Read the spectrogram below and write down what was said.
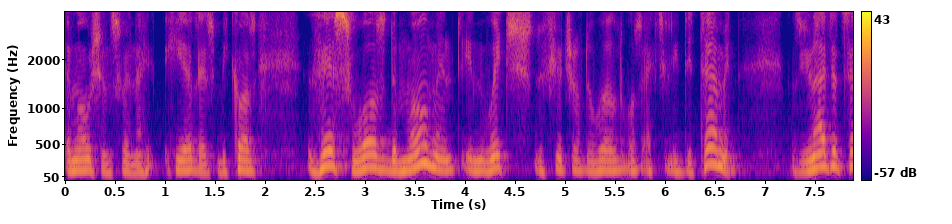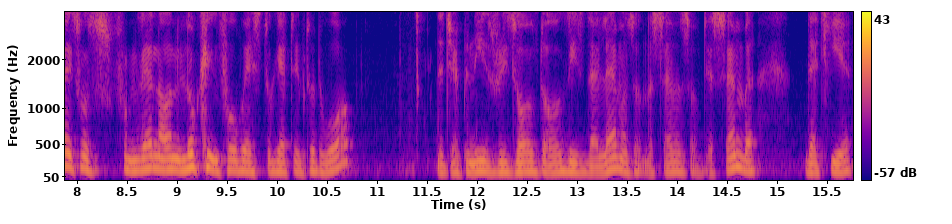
emotions when I hear this because this was the moment in which the future of the world was actually determined. Because the United States was from then on looking for ways to get into the war. The Japanese resolved all these dilemmas on the 7th of December that year,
